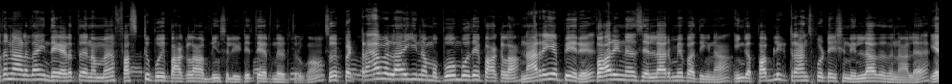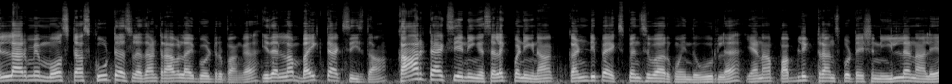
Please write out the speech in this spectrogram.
அதனால தான் இந்த இடத்த நம்ம ஃபர்ஸ்ட் போய் பார்க்கலாம் அப்படின்னு சொல்லிட்டு தேர்ந்தெடுத்திருக்கோம். ஸோ இப்போ டிராவல் ஆகி நம்ம போகும்போதே பார்க்கலாம். நிறைய பேர் ஃபாரினர்ஸ் எல்லாருமே பாத்தீங்கன்னா இங்க பப்ளிக் டிரான்ஸ்போர்ட்டேஷன் இல்லாததுனால எல்லாருமே மோஸ்டா ஸ்கூட்டர்ஸ்ல தான் டிராவல் ஆகி போயிட்டு இருப்பாங்க இதெல்லாம் பைக் டாக்ஸிஸ் தான். கார் டாக்ஸியை நீங்க செலக்ட் பண்ணீங்கன்னா கண்டிப்பா எக்ஸ்பென்சிவா இருக்கும் இந்த ஊர்ல. ஏன்னா பப்ளிக் டிரான்ஸ்போர்ட்டேஷன் இல்லனாலே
